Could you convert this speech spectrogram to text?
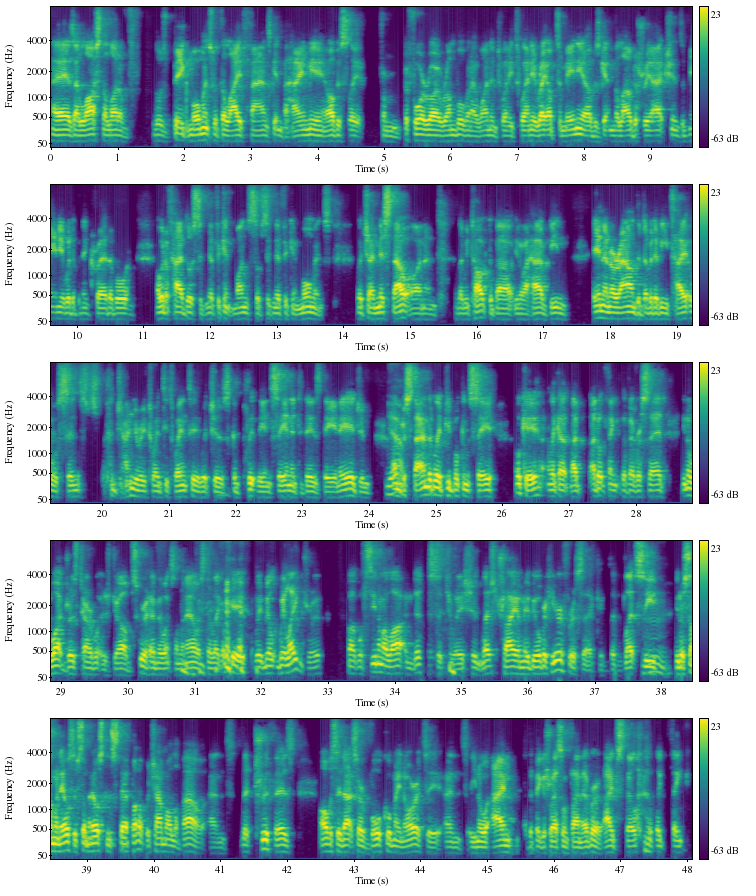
uh, is I lost a lot of those big moments with the live fans getting behind me. Obviously, from before Royal Rumble when I won in 2020, right up to Mania, I was getting the loudest reactions. And Mania would have been incredible, and I would have had those significant months of significant moments, which I missed out on. And like we talked about, you know, I have been in and around the WWE title since January 2020, which is completely insane in today's day and age. And Yeah. understandably, people can say, okay, like I, I, I don't think they've ever said, you know what, Drew's terrible at his job. Screw him, I want someone else. They're like, okay, we, we, we like Drew, but we've seen him a lot in this situation. Let's try him maybe over here for a second. And let's see, Mm. you know, someone else, if someone else can step up, which I'm all about. And the truth is, obviously that's our vocal minority. And, you know, I'm the biggest wrestling fan ever. I still like think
